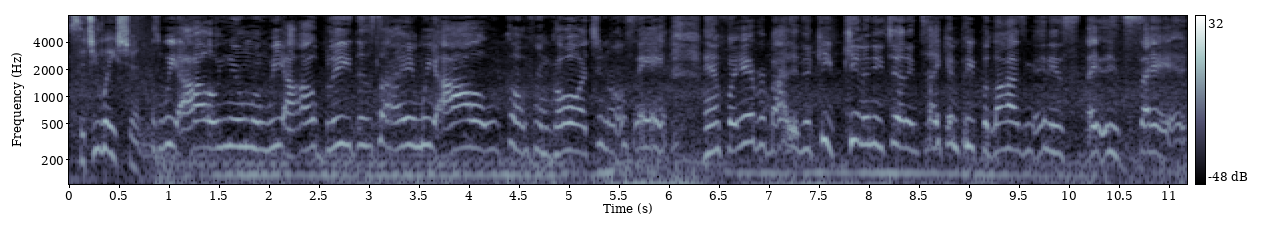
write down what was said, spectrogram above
situation. We all human, we all bleed the same, we all come from God, you know what I'm saying? And for everybody to keep killing each other and taking people's lives, man, it's, it's sad.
